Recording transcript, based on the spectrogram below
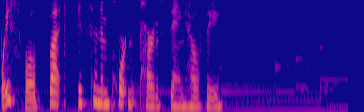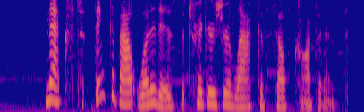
wasteful, but it's an important part of staying healthy. Next, think about what it is that triggers your lack of self confidence.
